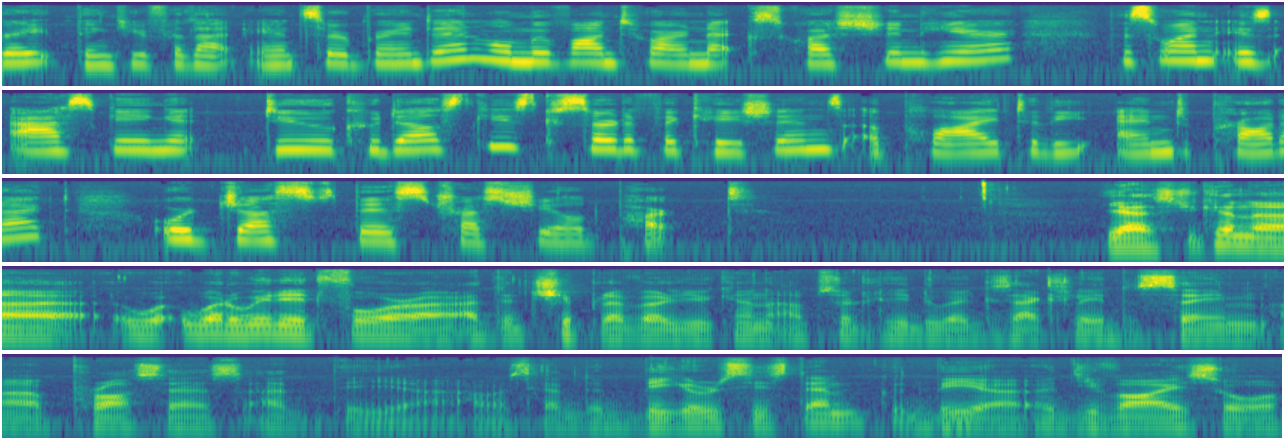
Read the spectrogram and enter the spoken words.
Great, thank you for that answer, Brandon. We'll move on to our next question here. This one is asking Do Kudelski's certifications apply to the end product or just this Trust Shield part? Yes, you can. Uh, what we did for uh, at the chip level, you can absolutely do exactly the same uh, process at the uh, I would say at the bigger system. Could be a, a device or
